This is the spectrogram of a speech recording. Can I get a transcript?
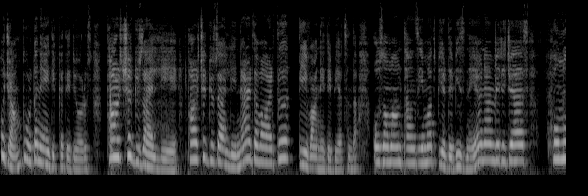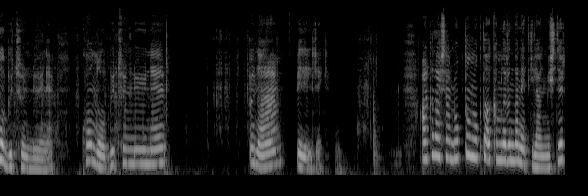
Hocam burada neye dikkat ediyoruz? Parça güzelliği. Parça güzelliği nerede vardı? Divan edebiyatında. O zaman Tanzimat 1'de biz neye önem vereceğiz? Konu bütünlüğüne. Konu bütünlüğüne önem verilecek. Arkadaşlar nokta nokta akımlarından etkilenmiştir.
